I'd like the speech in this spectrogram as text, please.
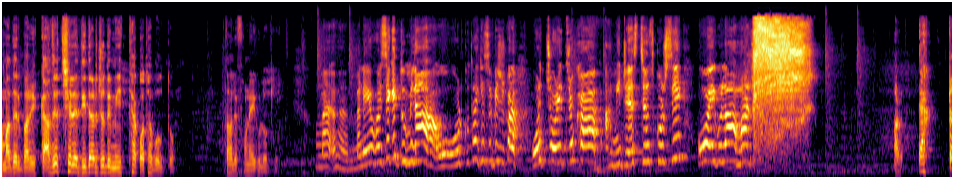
আমাদের বাড়ির কাজের ছেলে দিদার যদি মিথ্যা কথা বলতো তাহলে ফোনে এগুলো কি? মানে হয়েছে কি তুমি না ওর কোথায় কিছু বিশেষ করে ওর চরিত্র খারাপ আমি ড্রেস চেঞ্জ করছি ও এগুলো আমার আর একটা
